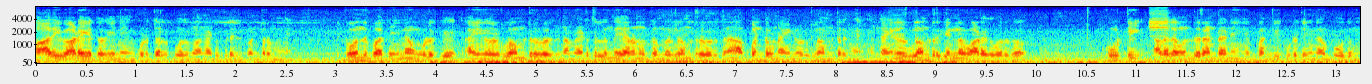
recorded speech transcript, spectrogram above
பாதி வாடகை தொகை நீங்கள் கொடுத்தால் போதுமான அடிப்படையில் பண்ணுறோமுங்க இப்போ வந்து பார்த்தீங்கன்னா உங்களுக்கு ஐநூறு கிலோமீட்டர் வருது. நம்ம இடத்துலேருந்து இரநூத்தம்பது கிலோமீட்டர் வருதுன்னா அப் அண்ட் டவுன் ஐநூறு கிலோமீட்டருங்க அந்த ஐநூறு கிலோமீட்டருக்கு என்ன வாடகை வருதோ கூட்டி அதில் வந்து ரெண்டாக நீங்கள் பங்கி கொடுத்தீங்கன்னா போதும்.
